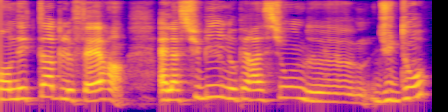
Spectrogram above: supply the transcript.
en état de le faire. Elle a subi une opération de, du dos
